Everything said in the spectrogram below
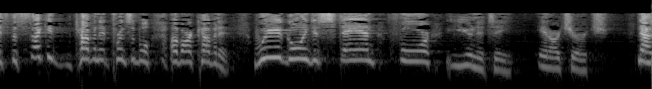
it's the second covenant principle of our covenant. We're going to stand for unity in our church. Now,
